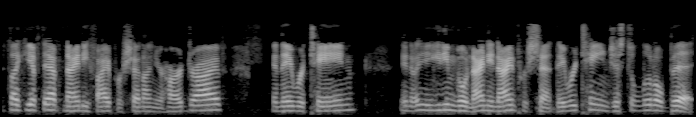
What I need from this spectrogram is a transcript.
It's like you have to have 95% on your hard drive, and they retain. You know, you can even go 99%. They retain just a little bit.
